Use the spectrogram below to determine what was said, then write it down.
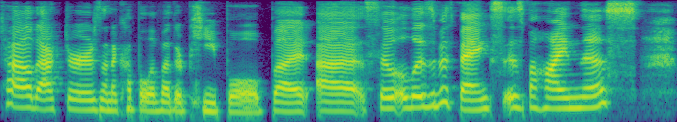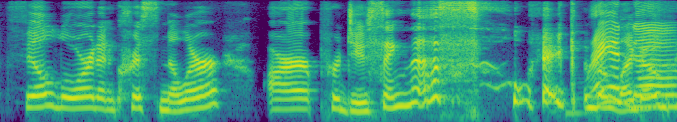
child actors and a couple of other people but uh, so elizabeth banks is behind this phil lord and chris miller are producing this. like the Lego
